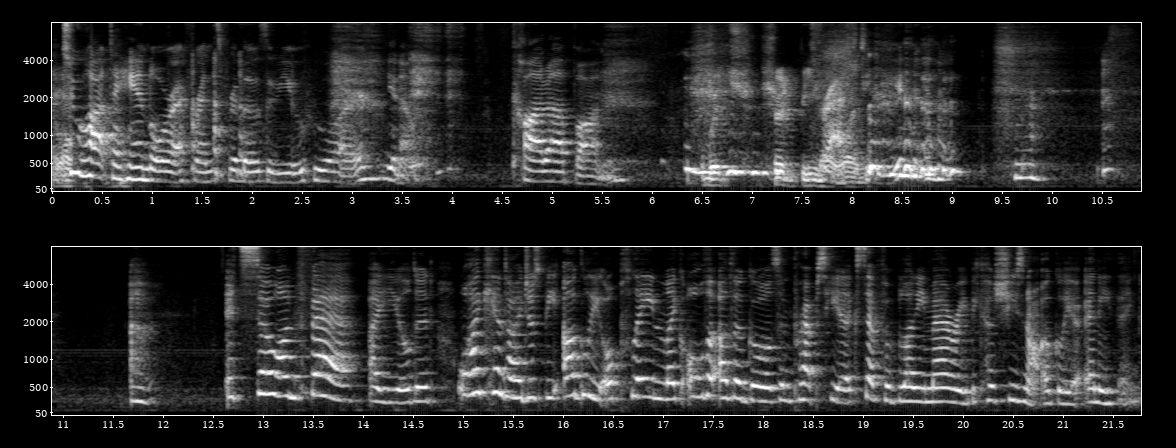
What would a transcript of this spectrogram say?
table. too hot to handle reference for those of you who are, you know, caught up on which should be no trash one. TV. It's so unfair, I yielded. Why can't I just be ugly or plain like all the other girls in preps here except for Bloody Mary because she's not ugly or anything?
